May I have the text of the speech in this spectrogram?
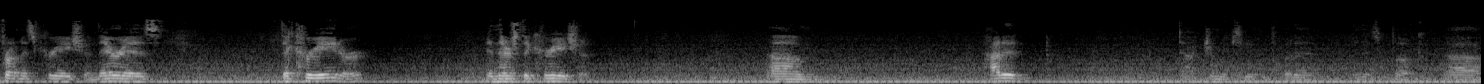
from his creation. There is the creator, and there's the creation. Um, how did Dr. McKeon put it in his book? Uh,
